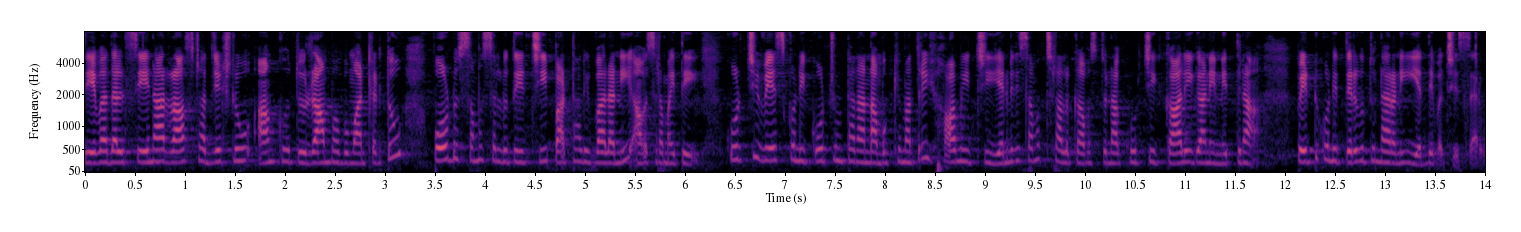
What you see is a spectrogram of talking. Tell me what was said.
సేవాదల్ సేన రాష్ట్ర అధ్యక్షులు అంకోతు రాంబాబు మాట్లాడుతూ పోడు సమస్యలు తీర్చి పట్టాలివ్వాలని అవసరమైతే కుర్చీ వేసుకుని కూర్చుంటానన్న ముఖ్యమంత్రి హామీ ఇచ్చి ఎనిమిది సంవత్సరాలు కావస్తున్న కుర్చీ ఖాళీగాని నెత్తిన పెట్టుకుని తిరుగుతున్నారని ఎద్దేవా చేశారు.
